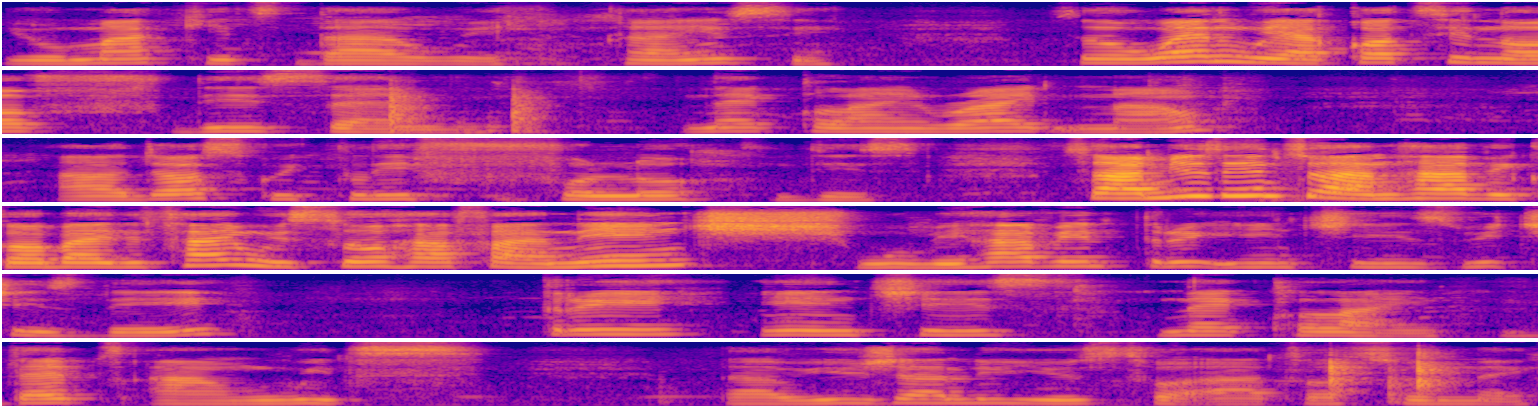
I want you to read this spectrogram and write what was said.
you mark it that way can you see so when we are cutting off this um, neckline right now I'll just quickly follow this. So I'm using two and a half because by the time we sew half an inch, we'll be having three inches, which is the three inches neckline, depth and width that we usually use for our turtleneck.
